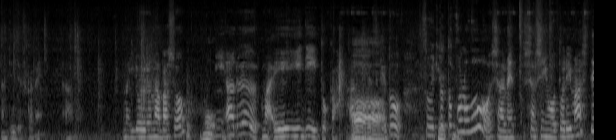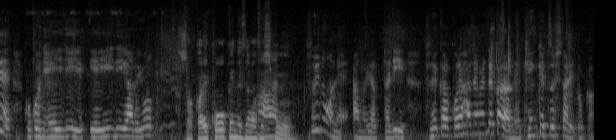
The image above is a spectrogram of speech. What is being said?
なんていうんですかねまあ、いろいろな場所にある、まあ、AED とかあるんですけどそういったところを写メ写真を撮りましてここに AED, AED あるよ。社会貢献ですねまさしく、はい。そういうのをねあのやったりそれからこれ始めてからね献血したりとか、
